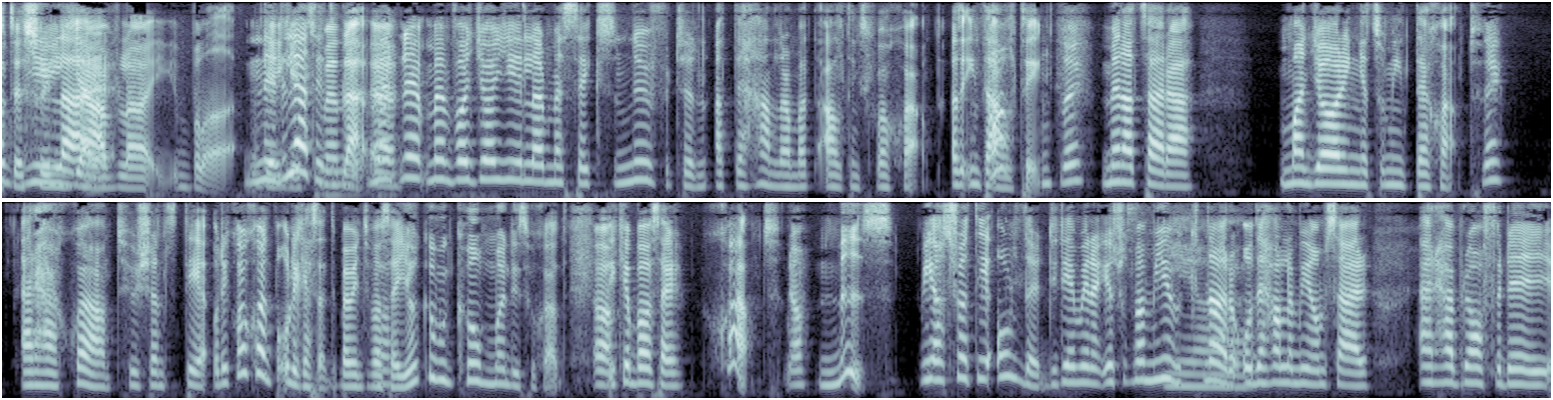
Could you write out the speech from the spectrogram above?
låter så gillar... jävla blä, Nej det lät inte blä. Men, eh, nej, men vad jag gillar med sex nu för tiden, att det handlar om att allting ska vara skönt. Alltså inte Ja, allting. nej. Men att så här, man gör inget som inte är skönt. Nej. Är det här skönt? Hur känns det? Och det kan vara skönt på olika sätt. Det behöver inte vara Ja. så här, jag kommer komma, det är så skönt. Ja. Det kan bara vara så här, skönt. Ja. Mys. Men jag tror att det är ålder, det är det jag menar. Jag tror att man mjuknar Ja. och det handlar mer om så här. är det här bra för dig?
